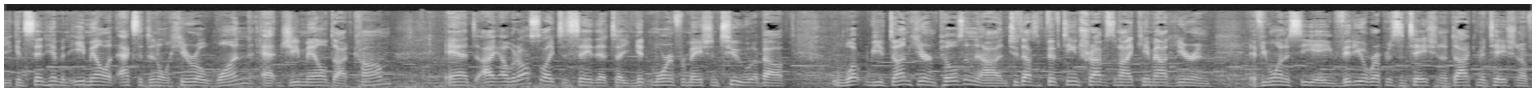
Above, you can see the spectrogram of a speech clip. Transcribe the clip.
you can send him an email at accidentalhero1 at gmail.com. And I, I, would also like to say that uh, you can get more information too about what we've done here in Pilsen. Uh, in 2015, Travis and I came out here, and if you want to see a video representation, a documentation of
